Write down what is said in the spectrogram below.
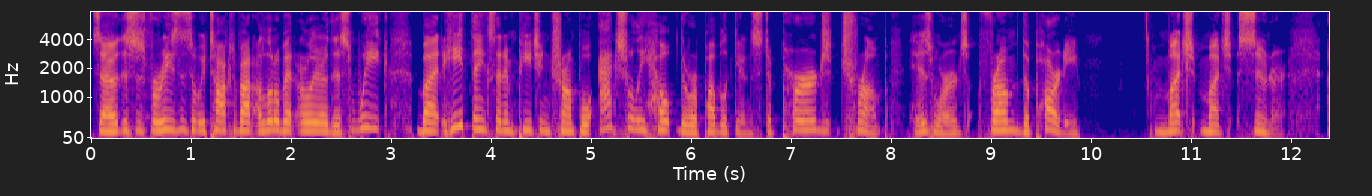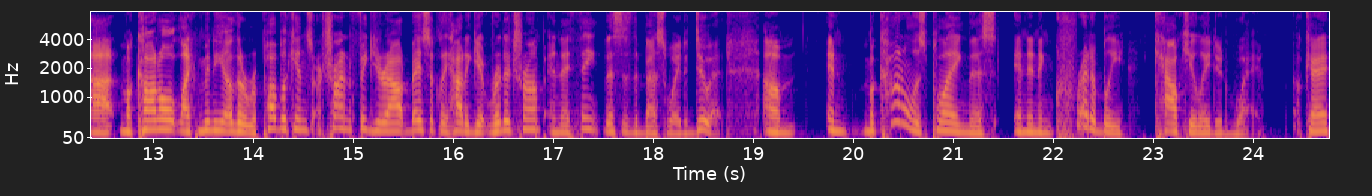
So, this is for reasons that we talked about a little bit earlier this week, but he thinks that impeaching Trump will actually help the Republicans to purge Trump, his words, from the party much, much sooner. Uh, McConnell, like many other Republicans, are trying to figure out basically how to get rid of Trump, and they think this is the best way to do it. Um, and McConnell is playing this in an incredibly calculated way. Okay.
